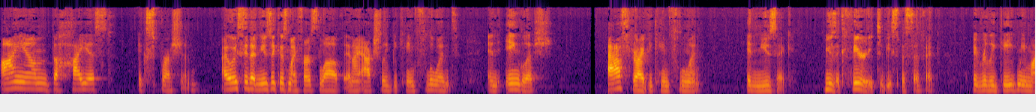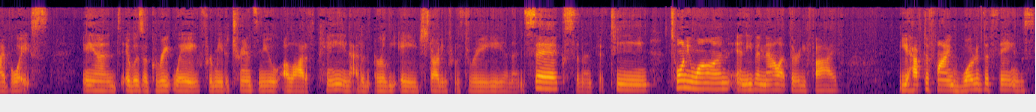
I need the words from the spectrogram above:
I am the highest expression. I always say that music is my first love, and I actually became fluent in English after I became fluent in music, music theory to be specific. It really gave me my voice. And it was a great way for me to transmute a lot of pain at an early age, starting from three, and then six, and then 15, 21, and even now at 35. You have to find what are the things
